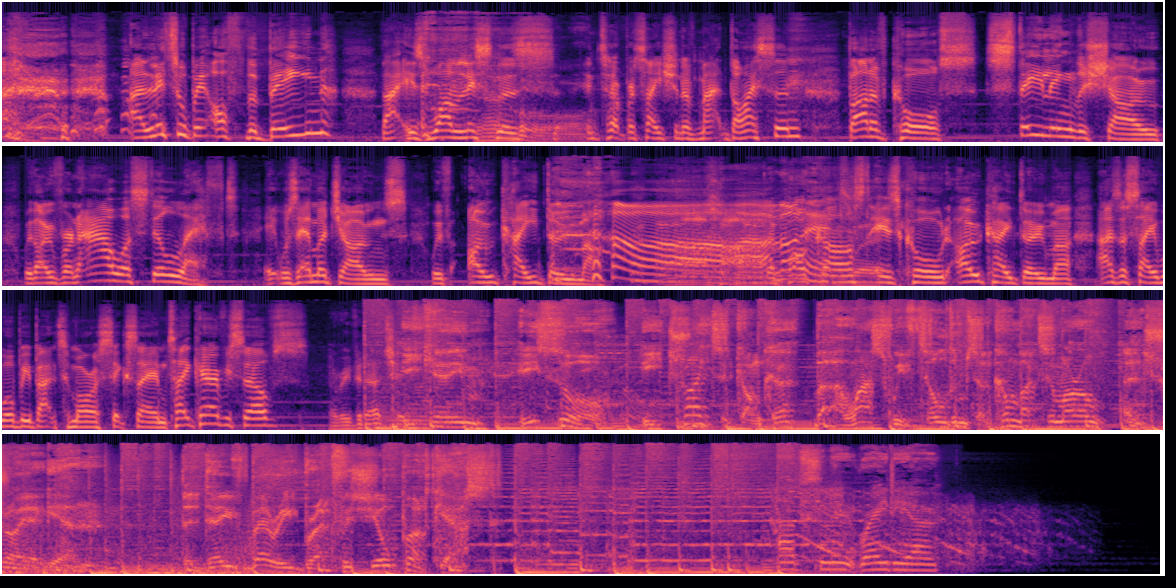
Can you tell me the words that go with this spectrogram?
a little bit off the bean. That is one listener's oh. interpretation of Matt Dyson. But of course, stealing the show with over an hour still left. It was Emma Jones with OK Doomer. Ah. the I'm podcast is called OK Doomer. As I say, we'll be back tomorrow 6 a.m. Take care of yourselves. Arrivederci. He came, he saw, he tried to conquer, but alas, we've told him to come back tomorrow and try again. The Dave Berry Breakfast Show Podcast. Absolute Radio.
